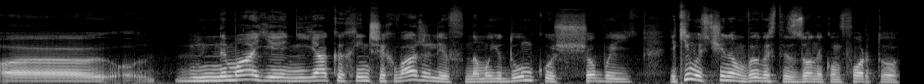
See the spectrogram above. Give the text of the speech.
е, немає ніяких інших важелів, на мою думку, щоб якимось чином вивести з зони комфорту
